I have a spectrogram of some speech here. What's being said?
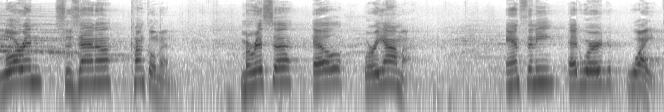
Lauren Susanna Kunkelman. Marissa L. Wariyama. Anthony Edward White.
